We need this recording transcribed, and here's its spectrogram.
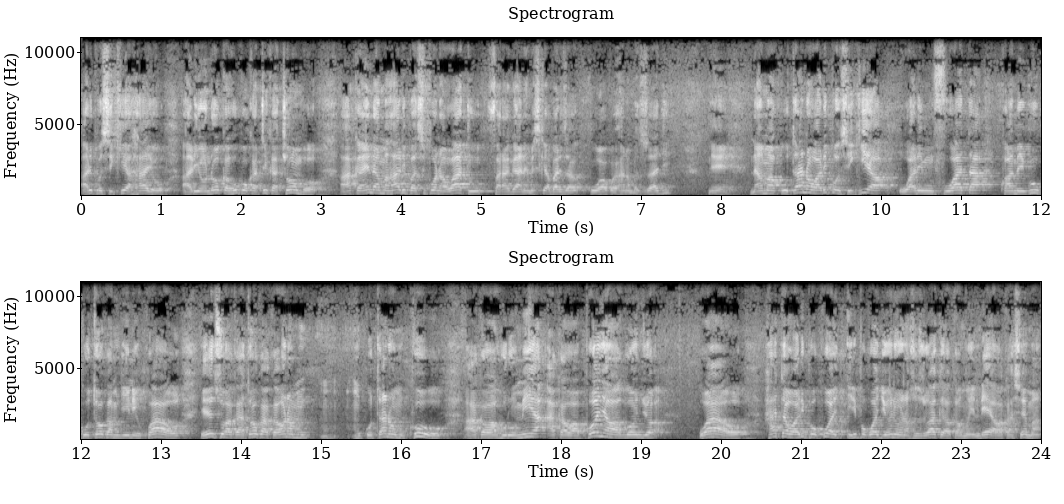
aliposikia hayo, aliondoka huko katika chombo, akaenda mahali pasipo na watu faragani. Amesikia habari za kuuawa kwa Yohana Mbatizaji. Ne? Na makutano waliposikia walimfuata kwa miguu kutoka mjini kwao. Yesu akatoka akaona mkutano mkuu, akawahurumia, akawaponya wagonjwa wao hata walipokuwa ilipokuwa jioni wanafunzi wake wakamwendea wakasema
